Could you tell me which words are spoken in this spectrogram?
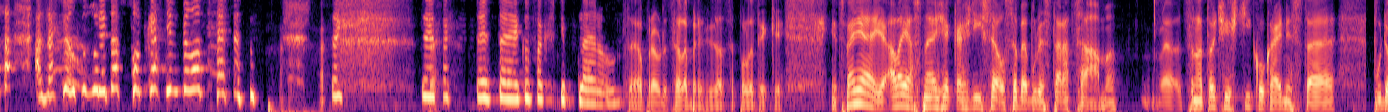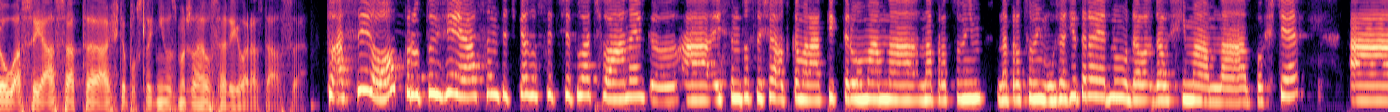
a za chvilku bude ta fotka s tím pilotem. tak to je, fakt, to, je, to je jako fakt vtipné. No. To je opravdu celebritizace politiky. Nicméně je ale jasné, že každý se o sebe bude starat sám. Co na to čeští kokainisté budou asi jásat až do posledního zmrzlého seniora, zdá se. To asi jo, protože já jsem teďka zase četla článek eh, a jsem to slyšela od kamarádky, kterou mám na, na, pracovním, na pracovním úřadě, teda jednu, dal, další mám na poště. A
